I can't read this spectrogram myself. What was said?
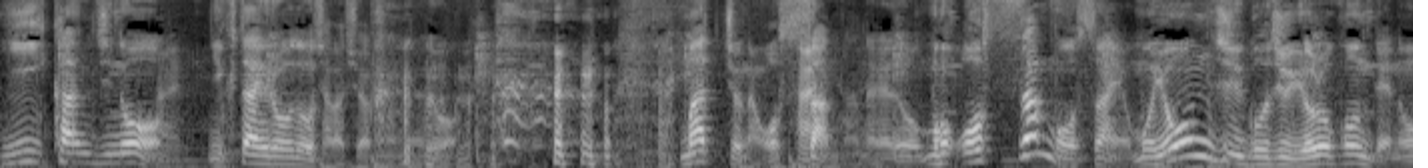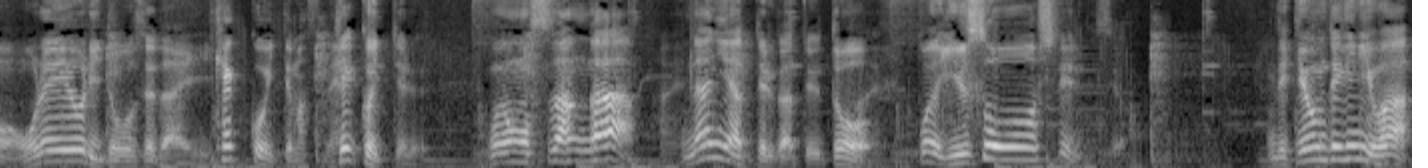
い、い感じのはい。肉体労働者が主役なんだけど、マッチョなおっさんなんだけど、もうおっさんもおっさんよ。もう4050喜んでの俺より同世代。結構行ってますね。結構言ってる。このおっさんがい。何やってるかというと、はい。これ輸送をしてるんですよ。で基本的には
